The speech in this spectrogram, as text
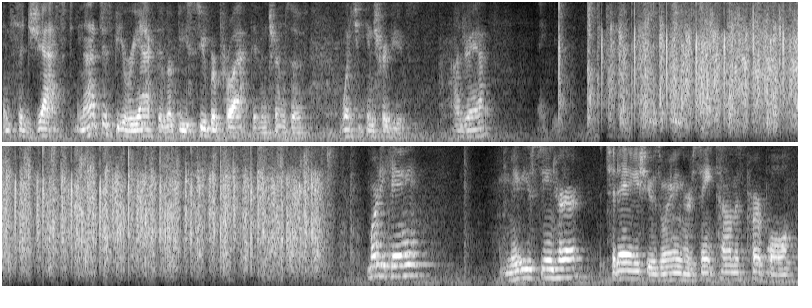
and suggest, not just be reactive, but be super proactive in terms of what she contributes. Andrea? Thank you. Marty King, maybe you've seen her. Today she was wearing her St. Thomas purple.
